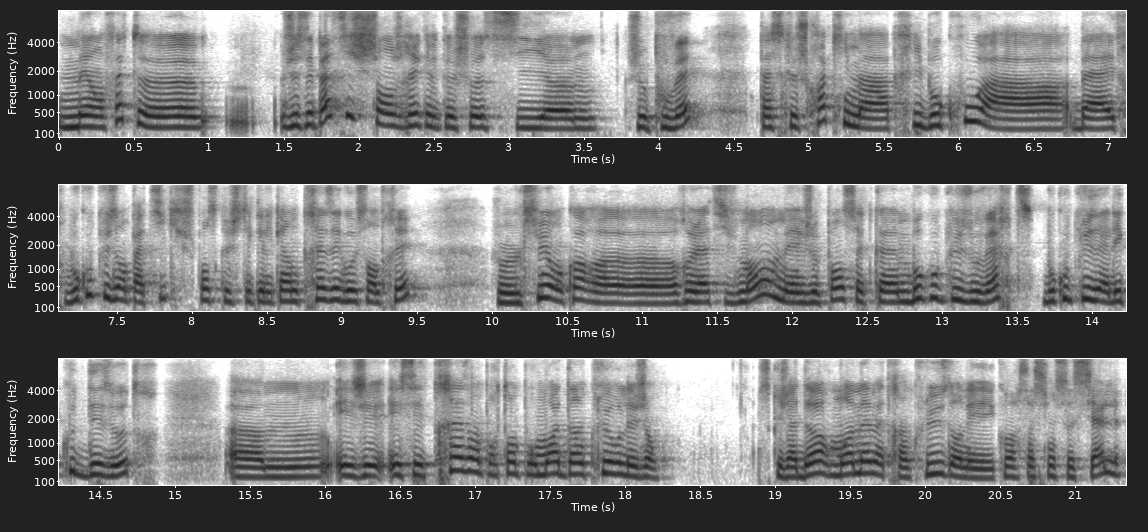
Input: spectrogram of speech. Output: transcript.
Mais en fait, euh, je sais pas si je changerais quelque chose si euh, je pouvais, parce que je crois qu'il m'a appris beaucoup à bah, être beaucoup plus empathique. Je pense que j'étais quelqu'un de très égocentré. Je le suis encore euh, relativement, mais je pense être quand même beaucoup plus ouverte, beaucoup plus à l'écoute des autres. et, et c'est très important pour moi d'inclure les gens parce que j'adore moi-même être incluse dans les conversations sociales.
